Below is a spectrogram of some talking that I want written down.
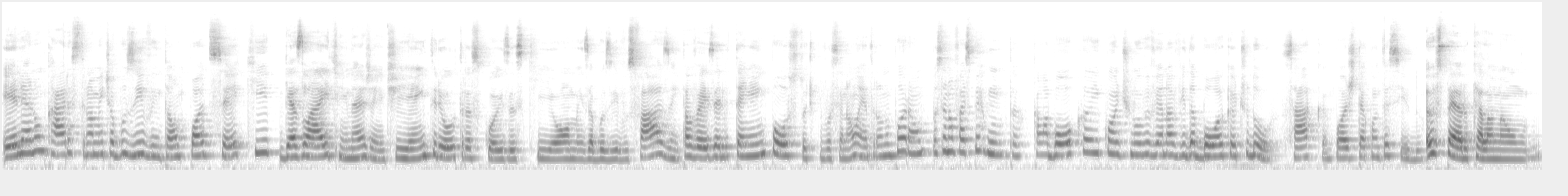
ele era um cara extremamente abusivo, então pode ser que gaslighting, né, gente? Entre outras coisas que homens abusivos fazem, talvez ele tenha imposto, tipo, você não entra no porão, você não faz pergunta, cala a boca e continua vivendo a vida boa que eu te dou, saca? Pode ter acontecido. Eu espero que ela não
